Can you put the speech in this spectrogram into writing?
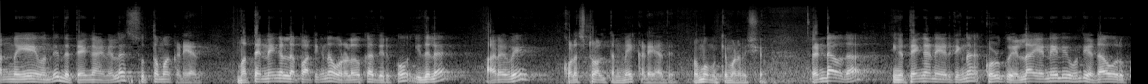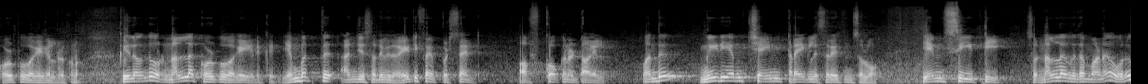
தன்மையே வந்து இந்த தேங்காய் எண்ணெயில் சுத்தமாக கிடையாது. மற்ற எண்ணெய்களில் பார்த்தீங்கன்னா ஓரளவுக்கு அது இருக்கும். இதில் அறவே கொலஸ்ட்ரால் தன்மை கிடையாது. ரொம்ப முக்கியமான விஷயம். ரெண்டாவதாக நீங்கள் தேங்காய் எண்ணெய் எடுத்தீங்கன்னா கொழுப்பு எல்லா எண்ணெயிலையும் வந்து ஏதாவது ஒரு கொழுப்பு வகைகள் இருக்கணும். இதில் வந்து ஒரு நல்ல கொழுப்பு வகை இருக்குது எண்பத்து அஞ்சு சதவீதம் eighty five percent of coconut oil வந்து மீடியம் செயின் ட்ரைகிளிசரைட்னு சொல்லுவோம். எம்சிடி ஸோ நல்ல விதமான ஒரு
